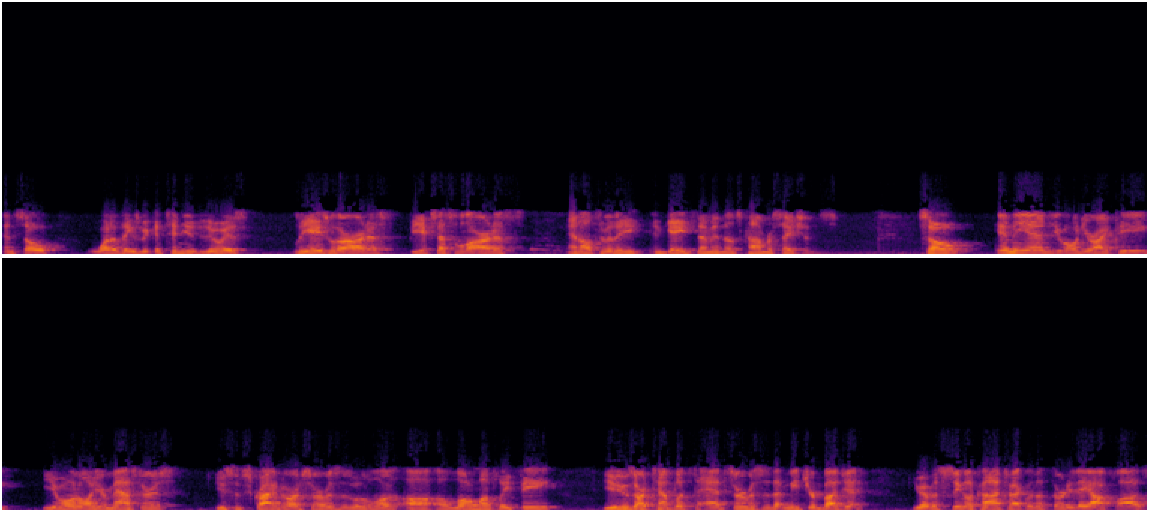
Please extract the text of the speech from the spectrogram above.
And so one of the things we continue to do is liaise with our artists, be accessible to artists, and ultimately engage them in those conversations. So in the end, you own your IP, you own all your masters, you subscribe to our services with a low, uh, a low monthly fee, you use our templates to add services that meet your budget, you have a single contract with a 30-day out clause,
